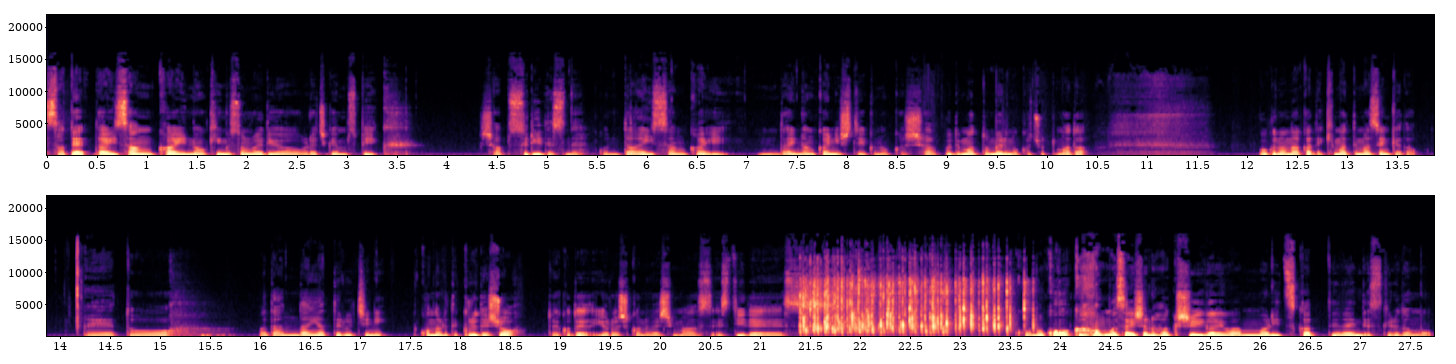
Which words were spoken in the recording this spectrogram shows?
さて第3回のキングストン・レディオ・レッジ・ゲーム・スピークシャープ3ですね。これ第3回第何回にしていくのかシャープでまとめるのかちょっとまだ僕の中で決まってませんけど。えっ、ー、と、まあ、だんだんやってるうちにこなれてくるでしょう。ということでよろしくお願いします。ST です。この効果音も最初の拍手以外はあんまり使ってないんですけれども。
